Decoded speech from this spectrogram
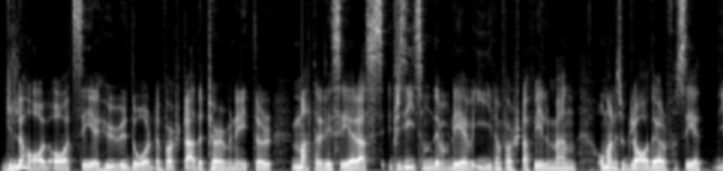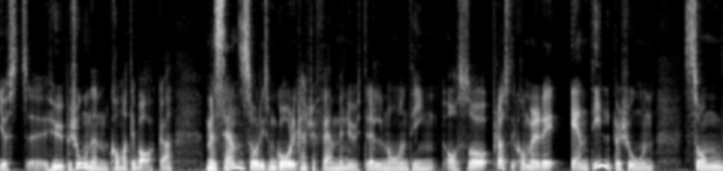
glad av att se hur då den första The Terminator materialiseras, precis som det blev i den första filmen. Och man är så glad över att få se just eh, hur personen komma tillbaka. Men sen så liksom går det kanske fem minuter eller någonting och så plötsligt kommer det en till person som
